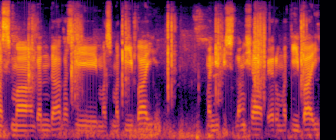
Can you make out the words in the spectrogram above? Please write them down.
Mas maganda kasi mas matibay. Manipis lang siya pero matibay.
